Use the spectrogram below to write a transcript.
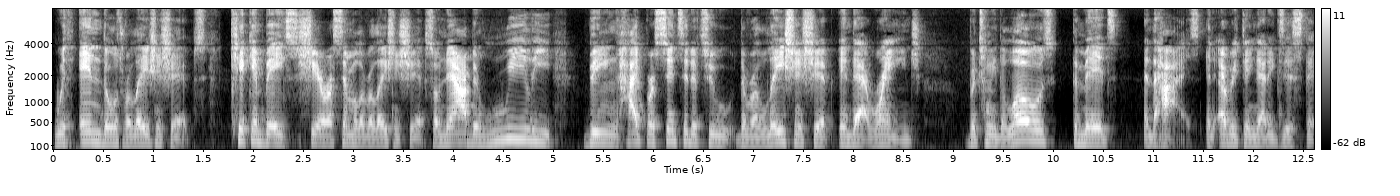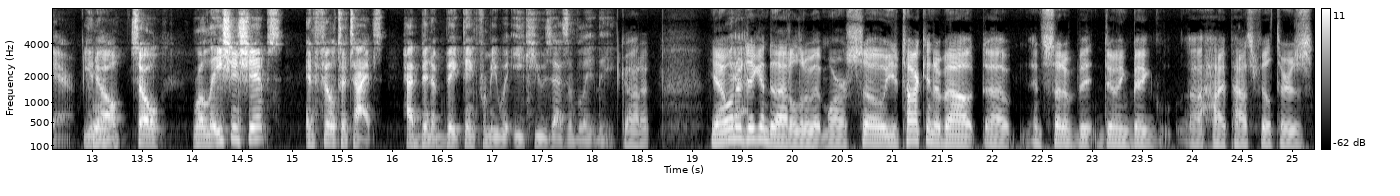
within those relationships. Kick and bass share a similar relationship. So now I've been really being hypersensitive to the relationship in that range between the lows, the mids, and the highs and everything that exists there. You know? So relationships and filter types have been a big thing for me with EQs as of lately. Got it. Yeah, I want to dig into that a little bit more. So you're talking about uh, instead of doing big uh, high pass filters,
